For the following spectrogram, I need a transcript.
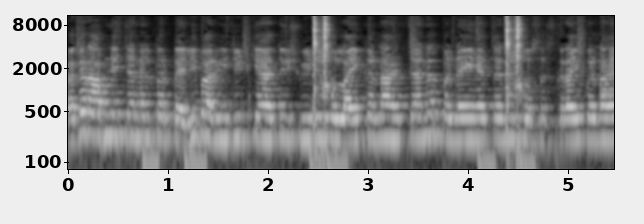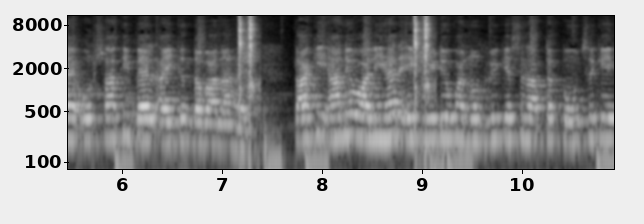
अगर आपने चैनल पर पहली बार विज़िट किया है तो इस वीडियो को लाइक करना है। चैनल पर नए हैं चैनल को सब्सक्राइब करना है और साथ ही बेल आइकन दबाना है, ताकि आने वाली हर एक वीडियो का नोटिफिकेशन आप तक पहुँच सके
